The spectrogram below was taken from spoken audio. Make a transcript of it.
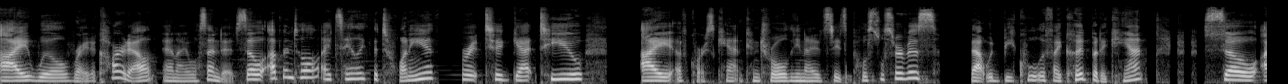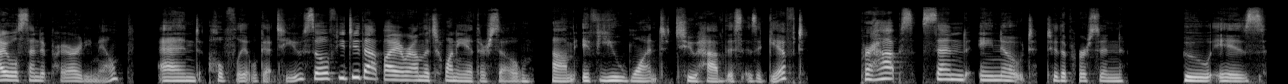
I will write a card out and I will send it. So, up until I'd say like the 20th for it to get to you, I, of course, can't control the United States Postal Service. That would be cool if I could, but I can't. So, I will send it priority mail and hopefully it will get to you. So if you do that by around the 20th or so, um, if you want to have this as a gift, perhaps send a note to the person who is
